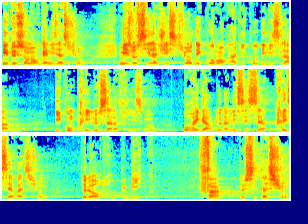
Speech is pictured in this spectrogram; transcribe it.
et de son organisation, mais aussi la gestion des courants radicaux de l'islam, y compris le salafisme, au regard de la nécessaire préservation de l'ordre public. Fin de citation.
